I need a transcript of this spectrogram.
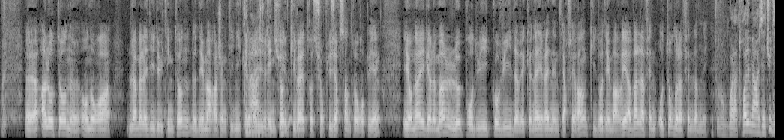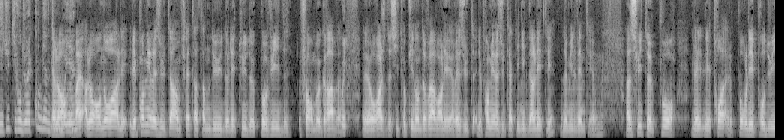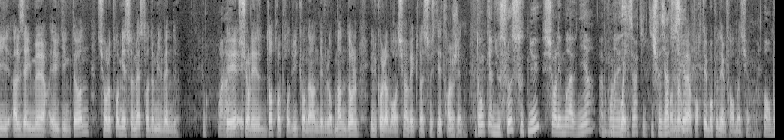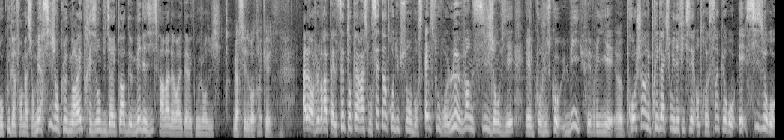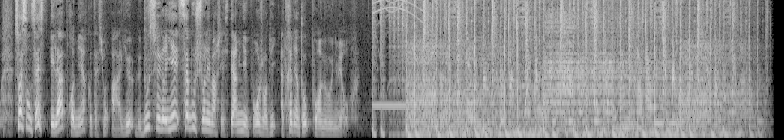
Euh, à l'automne, on aura la maladie de Huntington, le démarrage en clinique de la maladie de Huntington, qui va être sur plusieurs centres européens. Et on a également le produit Covid avec un ARN interférent qui doit démarrer avant la fin, autour de la fin de l'année. Donc voilà, trois démarrages d'études, des études qui vont durer combien de temps alors, en moyenne? ben, Alors on aura les, les, premiers résultats en fait attendus de l'étude Covid forme grave, euh, orage de cytokine. On devrait avoir les, résultats, les premiers résultats cliniques dans l'été 2021. Mhm. Ensuite, pour les, les, trois, pour les produits Alzheimer et Huntington, sur le premier semestre 2022 et, sur les d'autres produits qu'on a en développement, dont une collaboration avec la société transgène. Donc un news flow soutenu sur les mois à venir euh, pour l'investisseur qui, qui, choisira On devrait apporter beaucoup d'informations. Bon, beaucoup d'informations. Merci Jean-Claude Morel, président du directoire de Médésis Pharma, d'avoir été avec nous aujourd'hui. Merci de votre accueil. Alors, je le rappelle, cette opération, cette introduction en bourse, elle s'ouvre le 26 janvier et elle court jusqu'au 8 février euh, prochain. Le prix de l'action, il est fixé entre 5 euros et 6 euros 76 et la première cotation aura lieu le 12 février. Ça bouge sur les marchés. C'est terminé pour aujourd'hui. À très bientôt pour un nouveau numéro.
